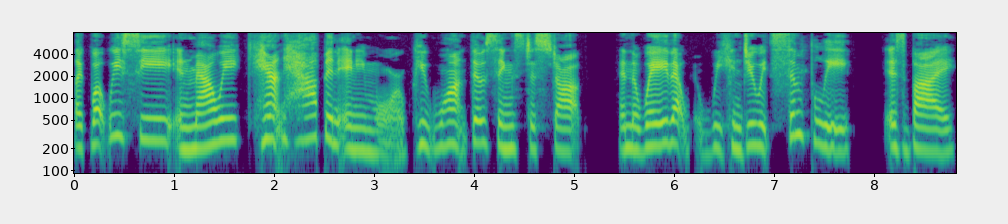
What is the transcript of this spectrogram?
like what we see in Maui can't happen anymore. We want those things to stop. And the way that we can do it simply is by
